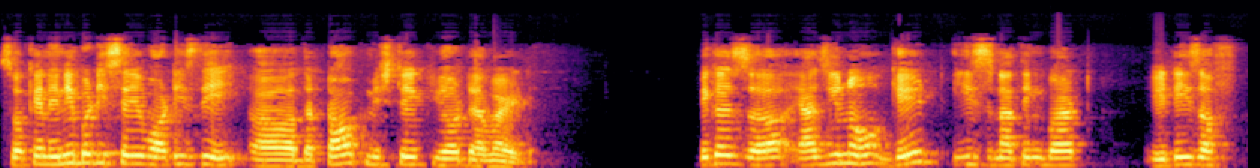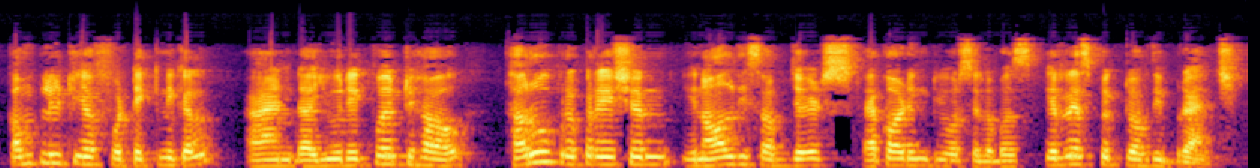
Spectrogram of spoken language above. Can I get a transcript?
So can anybody say what is the uh, the top mistake you have to avoid? Because as you know, GATE is nothing but it is of completely of technical and uh, you require to have thorough preparation in all the subjects according to your syllabus irrespective of the branch.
